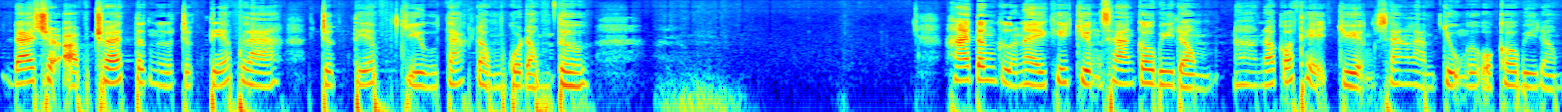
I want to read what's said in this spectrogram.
direct object tân ngữ trực tiếp là trực tiếp chịu tác động của động từ. Hai tân cử này khi chuyển sang câu bị động à, nó có thể chuyển sang làm chủ ngữ của câu bị động.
